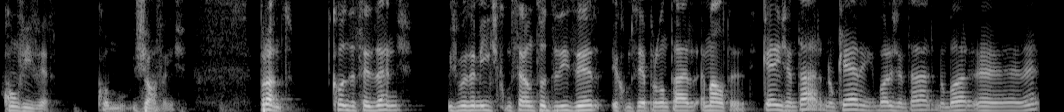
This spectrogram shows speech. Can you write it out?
conviver, como jovens. Pronto, com 16 anos, os meus amigos começaram todos a dizer, eu comecei a perguntar a malta, tipo, querem jantar? Não querem? Bora jantar? Não bora? Eh, eh, eh.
